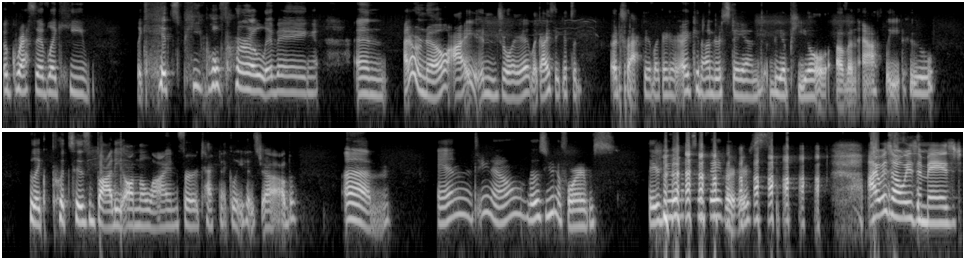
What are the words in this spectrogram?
aggressive like he like hits people for a living and I don't know, I enjoy it. Like I think it's a, attractive. Like I, I can understand the appeal of an athlete who who like puts his body on the line for technically his job. Um and you know, those uniforms they're doing us some favors. I was always amazed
